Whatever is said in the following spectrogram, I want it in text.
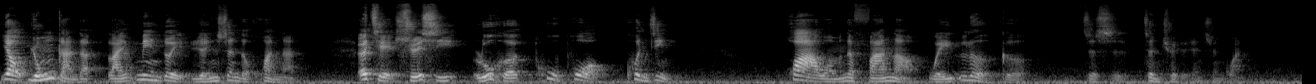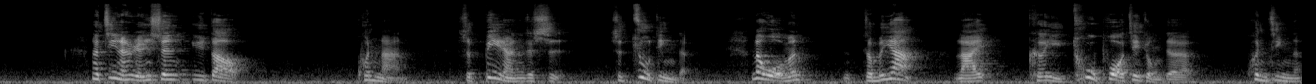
要勇敢的来面对人生的患难，而且学习如何突破困境，化我们的烦恼为乐歌，这是正确的人生观。那既然人生遇到困难是必然的事，是注定的，那我们怎么样来可以突破这种的困境呢？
